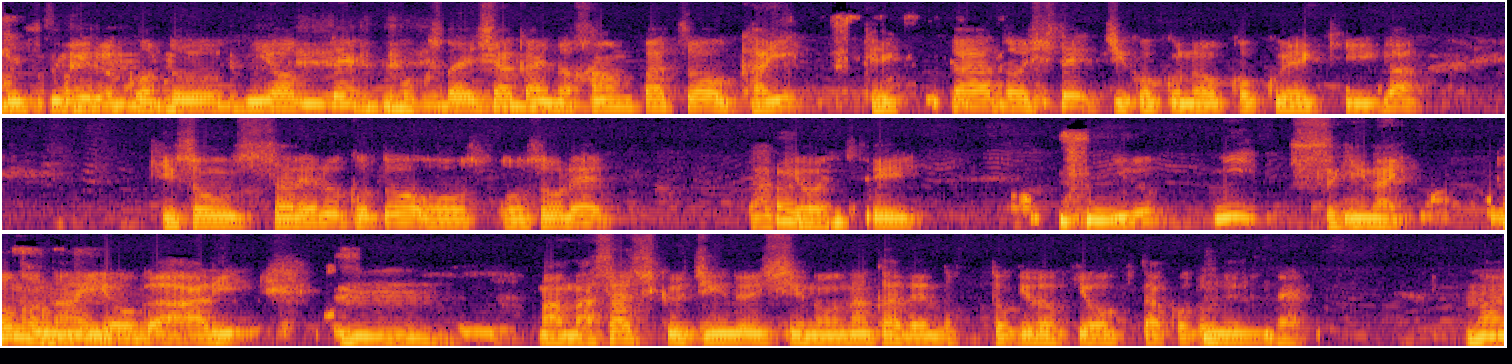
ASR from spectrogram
しすぎることによって国際社会の反発を買い結果として自国の国益が毀損されることを恐れ妥協しているに過ぎないとの内容があり、うん。まあ、まさしく人類史の中で時々起きたことですね。まあ、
